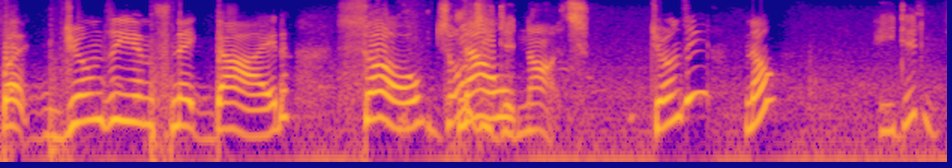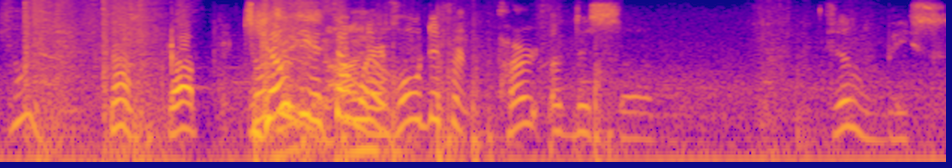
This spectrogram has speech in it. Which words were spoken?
but Jonesy and Snake died. So Jonesy now did not. Jonesy? No, He didn't. No. no, no. Jonesy, Jonesy is somewhere. A whole different part of this uh, villain base.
